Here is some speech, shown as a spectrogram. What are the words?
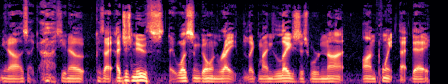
you know, I was like, ah, you know, because I, I just knew it wasn't going right. Like my legs just were not on point that day.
